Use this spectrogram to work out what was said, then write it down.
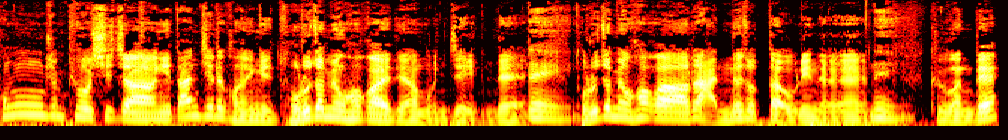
홍준표 시장이 딴지를 거는 게 도로조명 허가에 대한 문제인데 네. 도로조명 허가를 안 내줬다 우리는 네. 그건데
